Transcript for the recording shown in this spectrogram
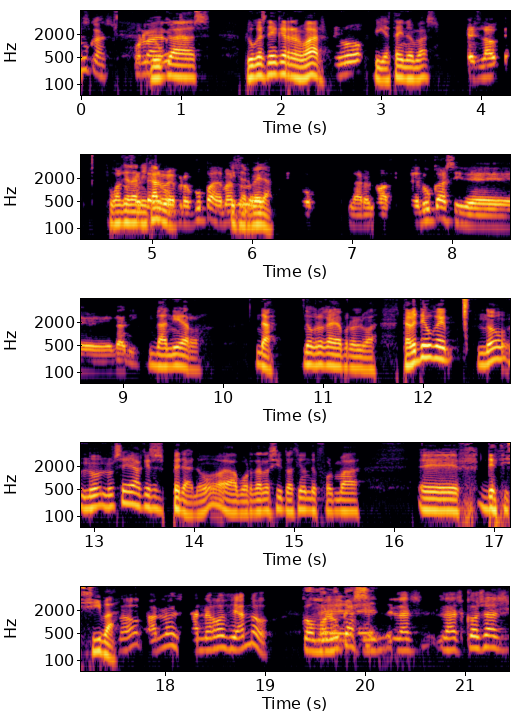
Lucas, Lucas, Lucas tiene que renovar. y ya está y no más. Igual que Dani Calvo. Me preocupa además y Cervera. La renovación de Lucas y de Dani. Daniel. Nah, no creo que haya problema. También digo que no, no, no sé a qué se espera, ¿no? A abordar la situación de forma eh, decisiva. No, Carlos, están negociando. Como Eh, Lucas. eh, las, las cosas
